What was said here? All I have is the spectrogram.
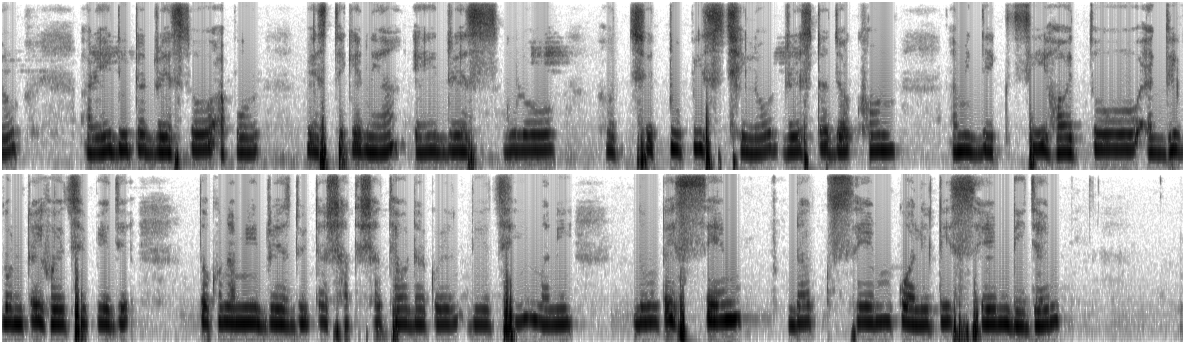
আর এই দুইটা ড্রেসও আপুর পেজ থেকে নেওয়া এই ড্রেসগুলো হচ্ছে টু পিস ছিল। ড্রেসটা যখন আমি দেখছি হয়তো এক দুই ঘন্টাই হয়েছে পেজে। তখন আমি ড্রেস দুইটার সাথে সাথে অর্ডার করে দিয়েছি। মানে দুটোটাই same product same quality same design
